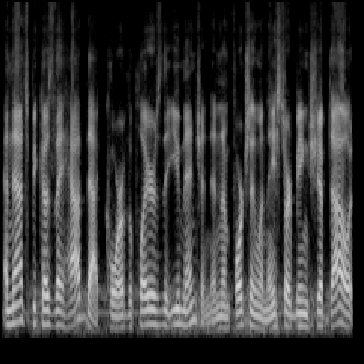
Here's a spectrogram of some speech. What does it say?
And that's because they had that core of the players that you mentioned. And unfortunately, when they start being shipped out,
